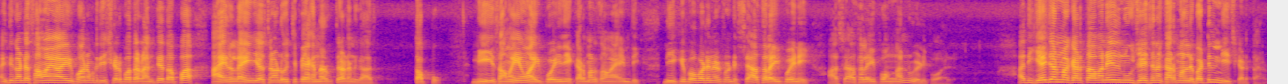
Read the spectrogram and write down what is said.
ఎందుకంటే సమయం ఆయన పోయినప్పుడు తీసుకెళ్ళిపోతాడు. అంతే తప్ప ఆయన లైన్ చేస్తున్నాడు వచ్చి పేక నరుకుతాడని కాదు. తప్పు. నీ సమయం అయిపోయింది కర్మల సమయం అయింది. నీకు ఇవ్వబడినటువంటి శ్వాసలు అయిపోయినాయి. ఆ శ్వాసలు అయిపోగానే నువ్వు వెళ్ళిపోవాలి. అది ఏ జన్మ కడతావనేది నువ్వు చేసిన కర్మల్ని బట్టి నీచి కడతారు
